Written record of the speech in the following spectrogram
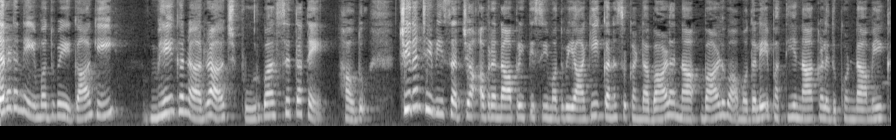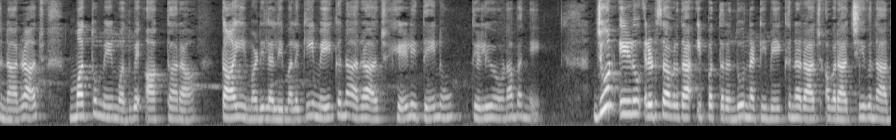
ಎರಡನೇ ಮದುವೆಗಾಗಿ ಮೇಘನ ರಾಜ್ ಪೂರ್ವ ಸಿದ್ಧತೆ ಹೌದು, ಚಿರಂಜೀವಿ ಸರ್ಜಾ ಅವರನ್ನ ಪ್ರೀತಿಸಿ ಮದುವೆಯಾಗಿ ಕನಸು ಕಂಡ ಬಾಳನ್ನ ಬಾಳುವ ಮೊದಲೇ ಪತಿಯನ್ನ ಕಳೆದುಕೊಂಡ ಮೇಘನ ರಾಜ್ ಮತ್ತೊಮ್ಮೆ ಮದುವೆ ಆಗ್ತಾರಾ? ತಾಯಿ ಮಡಿಲಲ್ಲಿ ಮಲಗಿ ಮೇಘನ ರಾಜ್ ಹೇಳಿದ್ದೇನು? ತಿಳಿಯೋಣ ಬನ್ನಿ. ಜೂನ್ ಏಳು, ಎರಡು ಸಾವಿರದ ಇಪ್ಪತ್ತರಂದು ನಟಿ ಮೇಘನರಾಜ್ ಅವರ ಜೀವನದ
